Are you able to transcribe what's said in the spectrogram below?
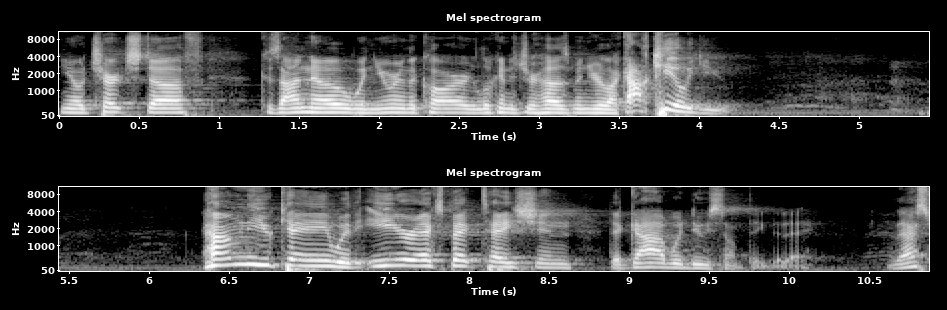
you know, church stuff. Because I know when you're in the car, you're looking at your husband, you're like, I'll kill you. How many of you came with eager expectation that God would do something today? That's,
